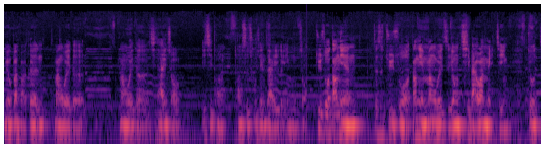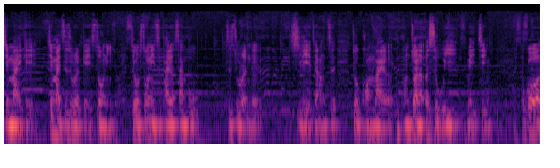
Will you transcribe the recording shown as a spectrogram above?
没有办法跟漫威的漫威的其他英雄一起同同时出现在一个荧幕中。据说当年，这是据说当年漫威只用七百万美金就贱卖给贱卖蜘蛛人给 Sony，结果 Sony 只拍了三部蜘蛛人的系列，这样子就狂卖了，狂赚了二十五亿美金。不过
